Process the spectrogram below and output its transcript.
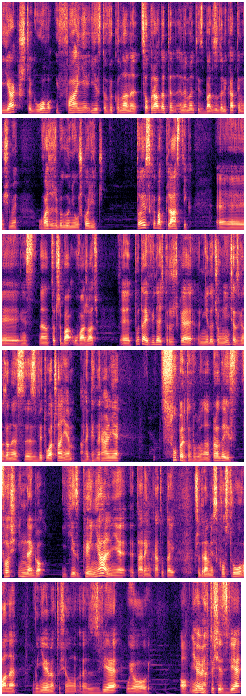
jak szczegółowo i fajnie jest to wykonane. Co prawda ten element jest bardzo delikatny, musimy uważać, żeby go nie uszkodzić. To jest chyba plastik, e, więc na to trzeba uważać. E, tutaj widać troszeczkę niedociągnięcia związane z, z wytłaczaniem, ale generalnie super to wygląda. Naprawdę jest coś innego jest genialnie ta ręka tutaj przed ramię skonstruowane. Mówię, nie wiem jak to się e, zwie. Ujoj. O, nie wiem jak to się zwie,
